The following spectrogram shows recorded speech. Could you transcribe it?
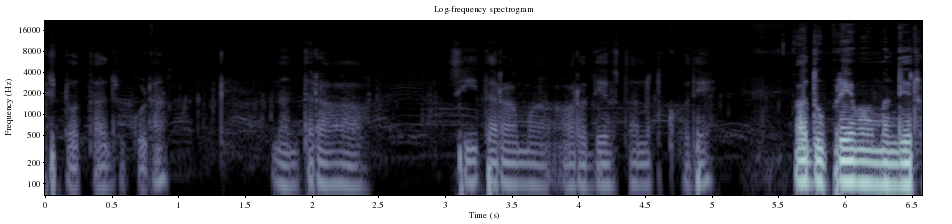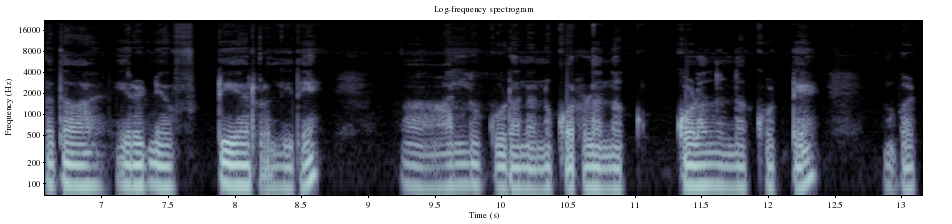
ಎಷ್ಟೊತ್ತಾದರೂ ಕೂಡ. ನಂತರ ಸೀತಾರಾಮ ಅವರ ದೇವಸ್ಥಾನಕ್ಕೆ ಹೋದೆ. ಅದು ಪ್ರೇಮ ಮಂದಿರದ ಎರಡನೇ ಫ್ಟಿಯರಲ್ಲಿದೆ ಅಲ್ಲೂ ಕೂಡ ನಾನು ಕೊರಳನ್ನು, ಕೊಳಲನ್ನು ಕೊಟ್ಟೆ. ಬಟ್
